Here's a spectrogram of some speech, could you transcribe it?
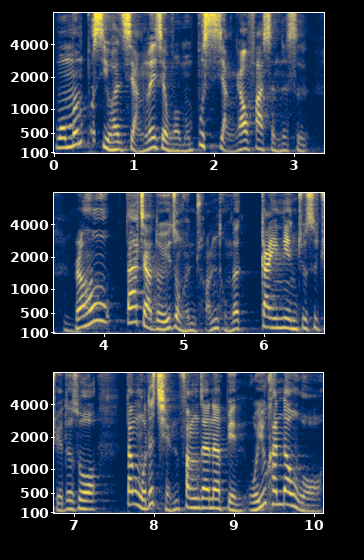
我们不喜欢想那些我们不想要发生的事，然后大家都有一种很传统的概念，就是觉得说。当我的钱放在那边，我又看到我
